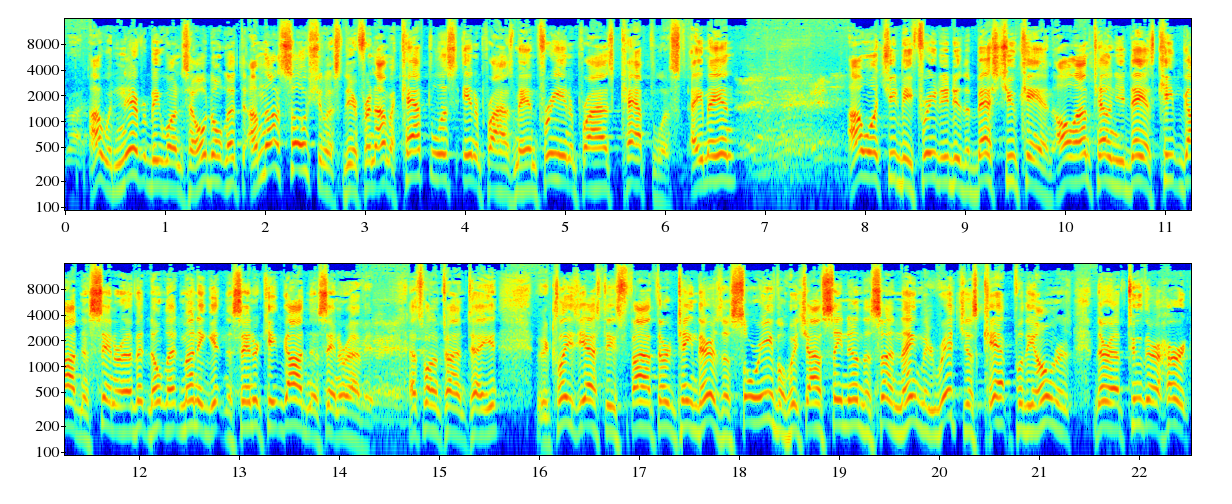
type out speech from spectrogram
Right. I would never be one to say, oh, don't let the, I'm not a socialist, dear friend. I'm a capitalist enterprise man, free enterprise capitalist. Amen? Amen. I want you to be free to do the best you can. All I'm telling you today is keep God in the center of it. Don't let money get in the center. Keep God in the center of it. That's what I'm trying to tell you. Ecclesiastes 5.13, there is a sore evil which I've seen under the sun, namely riches kept for the owners thereof to their hurt.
